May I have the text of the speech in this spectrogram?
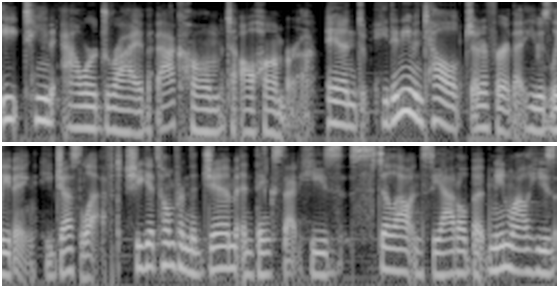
18 hour drive back home to Alhambra. And he didn't even tell Jennifer that he was leaving, he just left. She gets home from the gym and thinks that he's still out in Seattle, but meanwhile, he's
